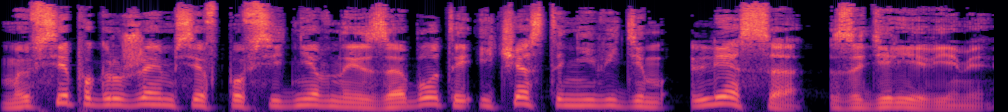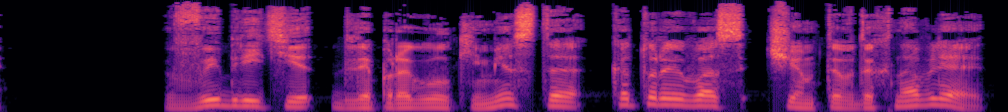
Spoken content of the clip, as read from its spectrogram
Мы все погружаемся в повседневные заботы и часто не видим леса за деревьями. Выберите для прогулки место, которое вас чем-то вдохновляет.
